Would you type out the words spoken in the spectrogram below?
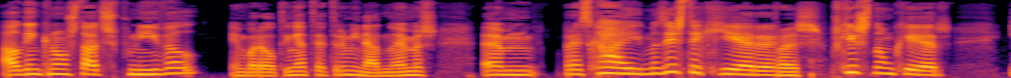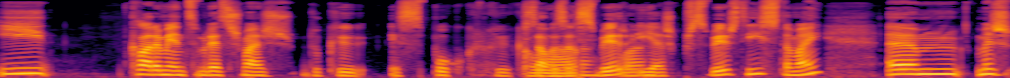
alguém que não está disponível, embora ele tenha até terminado, não é? Mas hum, parece que, ai, mas este é que era, Pois. porque este não quer. E claramente mereces mais do que esse pouco que, que estavas a Claro, receber, claro. e acho que percebeste isso também. Hum, mas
